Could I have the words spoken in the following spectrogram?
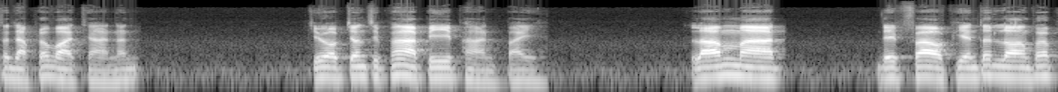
สดับพระวาจานั้นจวบจนสิบห้าปีผ่านไปล้ำมา ได้เฝ้าเพียรทดลองพระโพ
